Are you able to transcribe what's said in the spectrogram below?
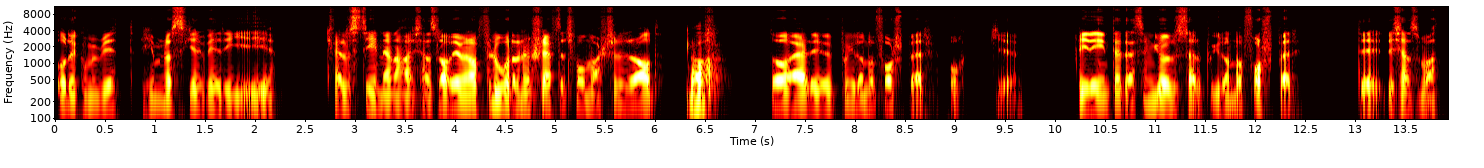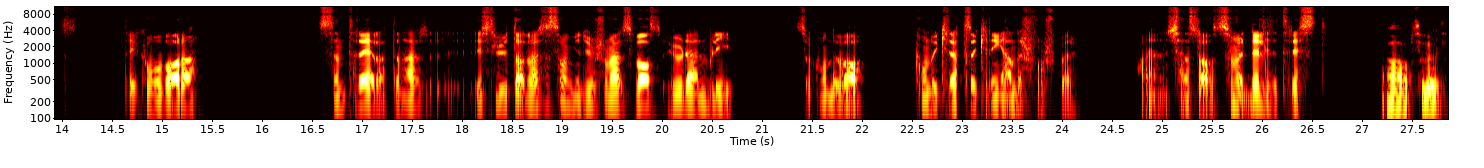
och det kommer bli ett himla skriveri i kvällstidningarna har jag känsla av. Jag menar, förlorar nu efter två matcher i rad. Ja. Då är det ju på grund av Forsberg och eh, blir det inte ett SM-guld så är det på grund av Forsberg. Det, det känns som att det kommer vara centrerat den här, i slutet av den här säsongen hur som helst, vad, hur den blir så kommer det vara, kommer det kretsa kring Anders Forsberg. Har jag en känsla av. Som det är lite trist. Ja, absolut.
